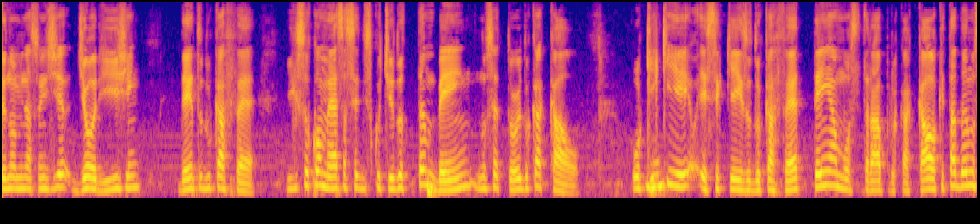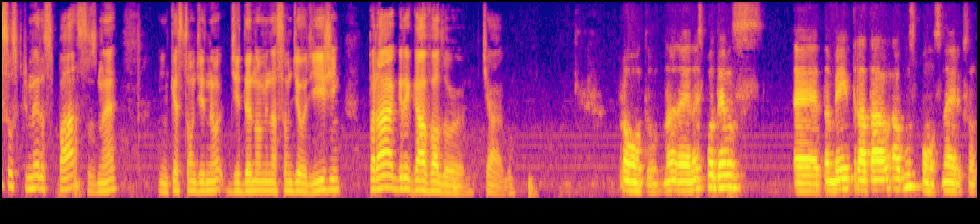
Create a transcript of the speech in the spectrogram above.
denominações de, de origem dentro do café. Isso começa a ser discutido também no setor do cacau. O que, uhum. que esse case do café tem a mostrar para o cacau, que está dando seus primeiros passos, né, em questão de, de denominação de origem, para agregar valor, Tiago? Pronto, né, nós podemos é, também tratar alguns pontos, né, Erickson?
